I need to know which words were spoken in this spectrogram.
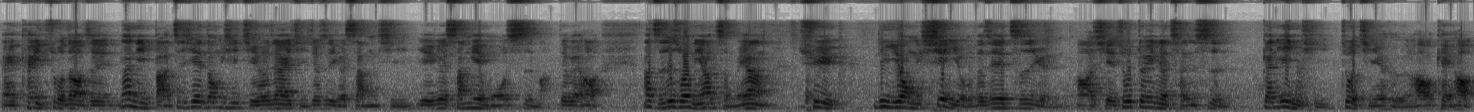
哎，可以做到这。那你把这些东西结合在一起，就是一个商机，有一个商业模式嘛，对不对哈？那只是说你要怎么样去利用现有的这些资源啊，写出对应的程式跟硬体做结合，OK 哈？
